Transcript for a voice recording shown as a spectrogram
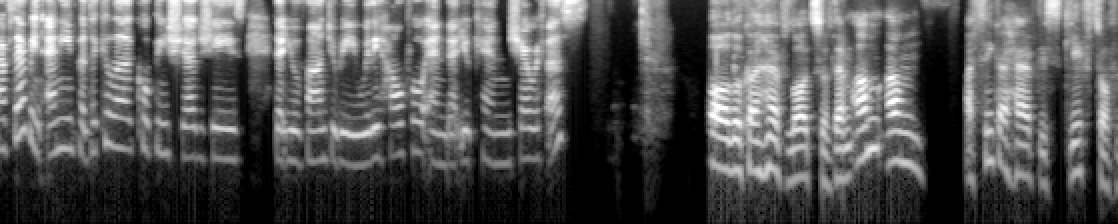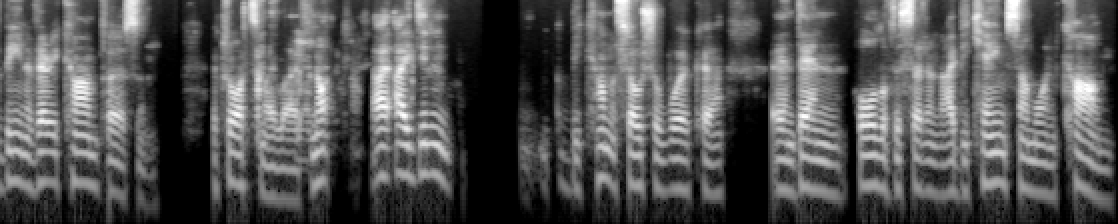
have there been any particular coping strategies that you found to be really helpful and that you can share with us? Oh, look, I have lots of them. Um, um, I think I have this gift of being a very calm person across my life. Not, I, I didn't become a social worker and then all of a sudden I became someone calm.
